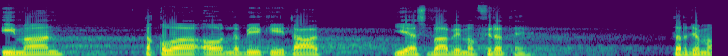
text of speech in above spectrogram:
ایمان، تقوی اور نبی کی اطاعت، یہ اسباب مغفرت ہیں ترجمہ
